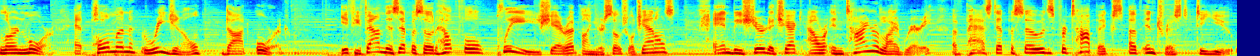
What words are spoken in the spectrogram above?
Learn more at pullmanregional.org. If you found this episode helpful, please share it on your social channels and be sure to check our entire library of past episodes for topics of interest to you.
